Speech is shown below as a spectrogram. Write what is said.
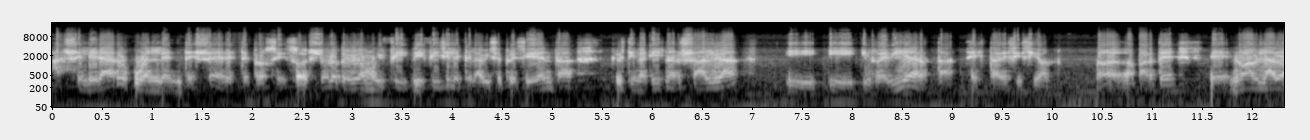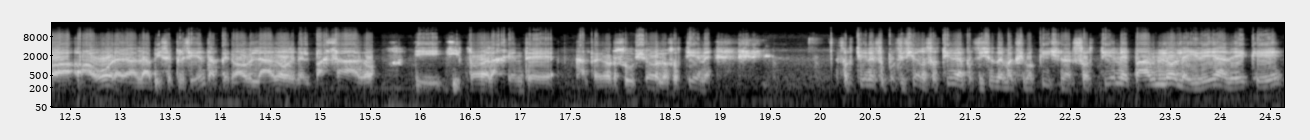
acelerar o enlentecer este proceso. Yo lo que veo muy difícil es que la vicepresidenta Cristina Kirchner salga y revierta esta decisión. Aparte, eh, no ha hablado ahora la vicepresidenta, pero ha hablado en el pasado y, toda la gente alrededor suyo lo sostiene. Sostiene su posición, sostiene la posición de Máximo Kirchner, sostiene Pablo la idea de que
